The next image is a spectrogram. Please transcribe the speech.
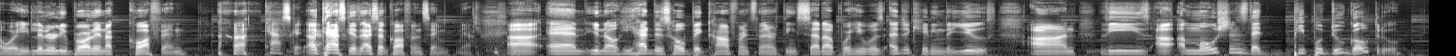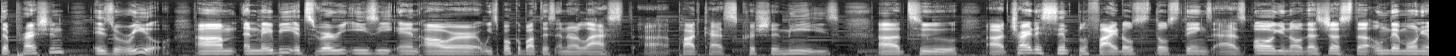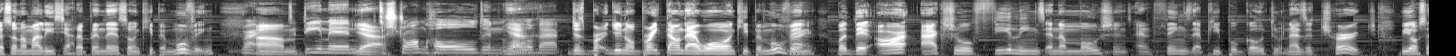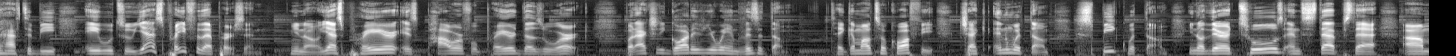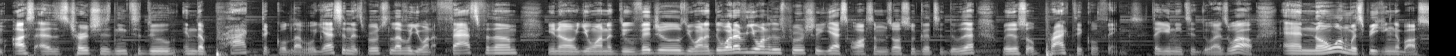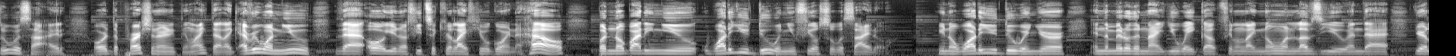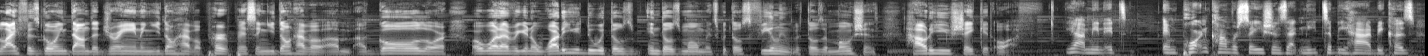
where he literally brought in a coffin Casket. a casket. I said coffin, same. Yeah. Uh, and you know, he had this whole big conference and everything set up where he was educating the youth on these uh, emotions that people do go through. Depression is real, um, and maybe it's very easy in our. We spoke about this in our last uh, podcast, Christianese, uh, to uh, try to simplify those those things as, oh, you know, that's just uh, un demonio, es una malicia, reprende eso, and keep it moving. Right. it's a um, demon. yeah. It's a stronghold and Yeah. all of that. just br- you know break down that wall and keep it moving Right. But there are actual feelings and emotions and things that people go through. And as a church we also have to be able to yes pray for that person. You know yes prayer is powerful. Prayer does work. But actually go out of your way and visit them take them out to coffee. Check in with them. Speak with them. You know there are tools and steps that um, us as churches need to do in the practical level. Yes in the spiritual level you want to fast for them. You know you want to do vigils. You want to do whatever you want to do spiritually. Yes awesome it's also good to do that but there's also practical things that you need to do as well. And no one was speaking about suicide or depression or anything like that. Like everyone knew that oh you know if you took your life you were going to hell but nobody knew what do you do when you feel suicidal you know, what do you do when you're in the middle of the night, you wake up feeling like no one loves you and that your life is going down the drain and you don't have a purpose and you don't have a, um, a goal or or whatever, you know, what do you do with those in those moments, with those feelings, with those emotions? How do you shake it off? Yeah, I mean, it's important conversations that need to be had because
